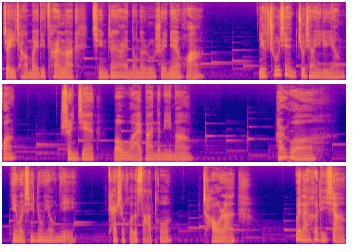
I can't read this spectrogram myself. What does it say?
这一场美丽灿烂、情真爱浓的如水年华。你的出现就像一缕阳光，瞬间我雾霭般的迷茫，而我因为心中有你，开始活得洒脱、超然。未来和理想。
